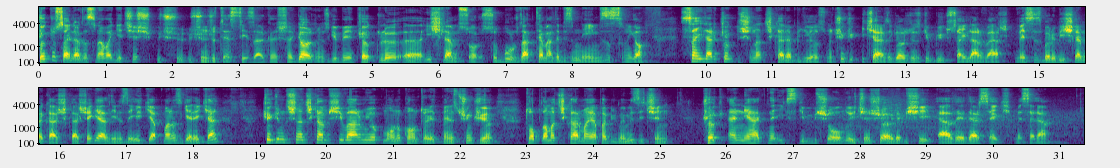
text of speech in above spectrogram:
Köklü sayılarda sınava geçiş 3. Üç, 3. testiyiz arkadaşlar. Gördüğünüz gibi köklü e, işlem sorusu. Burada temelde bizim neyimizi sınıyor? Sayılar kök dışına çıkarabiliyoruz mu? Çünkü içeride gördüğünüz gibi büyük sayılar var ve siz böyle bir işlemle karşı karşıya geldiğinizde ilk yapmanız gereken kökün dışına çıkan bir şey var mı yok mu onu kontrol etmeniz. Çünkü toplama çıkarma yapabilmemiz için kök en nihayetinde x gibi bir şey olduğu için şöyle bir şey elde edersek mesela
